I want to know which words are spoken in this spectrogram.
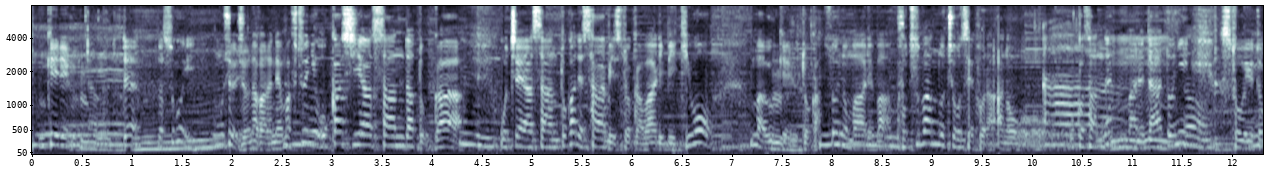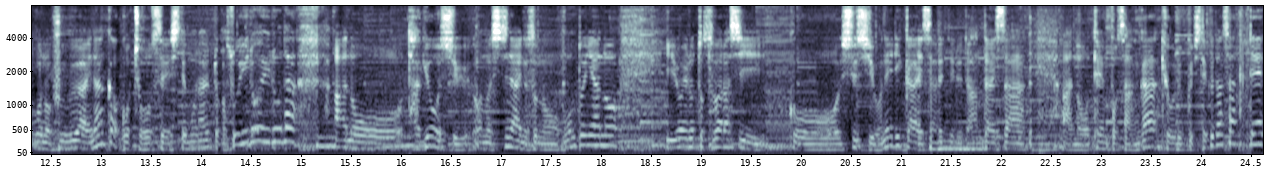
受けれるですごい面白いでしょ。だからね、まあ、普通にお菓子屋さんだとか、お茶屋さんとかでサーービスとか割引を、まあ、受けるとか、そういうのもあれば骨盤の調整ほらあのお子さんね生まれた後にそう。いうところの不具合なんかをこう調整してもらえるとかそういろいろなあの他業種あの市内のその本当にあのいろいろと素晴らしいこう趣旨をね理解されている団体さんあの店舗さんが協力してくださって、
